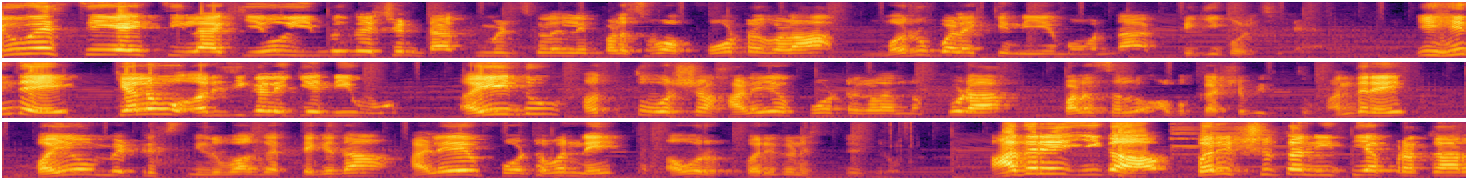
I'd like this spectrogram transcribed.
ಯುಎಸ್ಸಿಐಸ್ ಇಲಾಖೆಯು ಇಮಿಗ್ರೇಷನ್ ಡಾಕ್ಯುಮೆಂಟ್ಸ್ಗಳಲ್ಲಿ ಬಳಸುವ ಫೋಟೋಗಳ ಮರುಬಳಕೆ ನಿಯಮವನ್ನ ಬಿಗಿಗೊಳಿಸಿದೆ. ಈ ಹಿಂದೆ ಕೆಲವು ಅರ್ಜಿಗಳಿಗೆ ನೀವು ಐದು, ಹತ್ತು ವರ್ಷ ಹಳೆಯ ಫೋಟೋಗಳನ್ನು ಕೂಡ ಬಳಸಲು ಅವಕಾಶವಿತ್ತು. ಅಂದರೆ ಬಯೋಮೆಟ್ರಿಕ್ಸ್ ನೀಡುವಾಗ ತೆಗೆದ ಹಳೆಯ ಫೋಟೋವನ್ನೇ ಅವರು ಪರಿಗಣಿಸುತ್ತಿದ್ದರು. ಆದರೆ ಈಗ ಪರಿಷ್ಕೃತ ನೀತಿಯ ಪ್ರಕಾರ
